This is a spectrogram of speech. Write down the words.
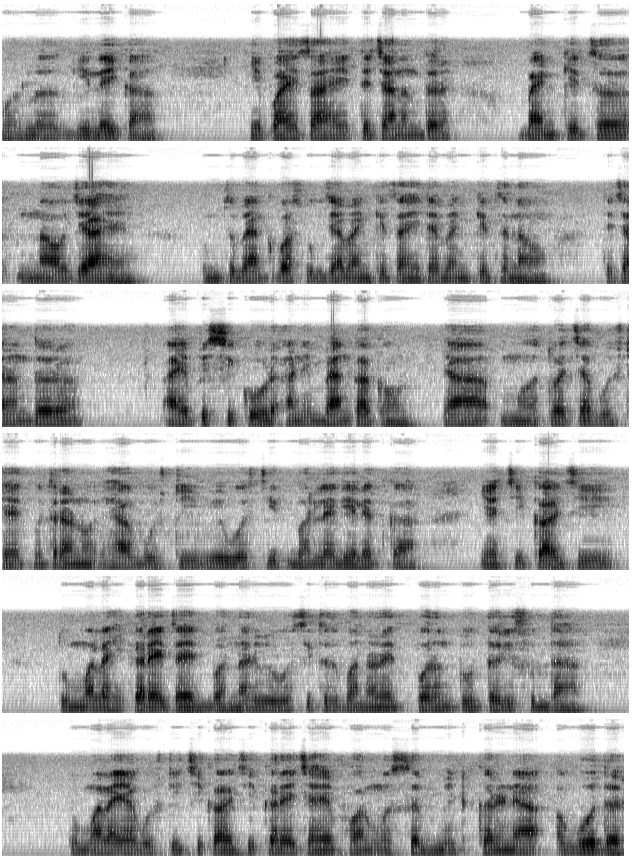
भरलं गेलं आहे का हे पाहायचं आहे. त्याच्यानंतर बँकेचं नाव जे आहे तुमचं बँक पासबुक ज्या बँकेचं आहे त्या बँकेचं नाव. त्याच्यानंतर आय पी सी कोड आणि बँक अकाउंट ह्या महत्त्वाच्या गोष्टी आहेत मित्रांनो. ह्या गोष्टी व्यवस्थित भरल्या गेल्यात का? याची काळजी तुम्हालाही करायचं आहेत भरणारे व्यवस्थितच भरणार आहेत परंतु तरीसुद्धा तुम्हाला या गोष्टीची काळजी करायची आहे. फॉर्म सबमिट करण्या अगोदर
